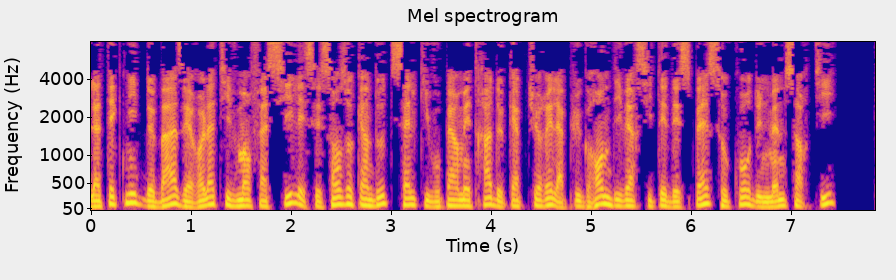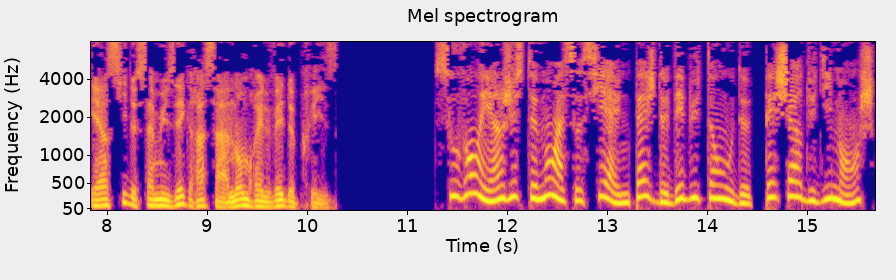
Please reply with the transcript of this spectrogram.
la technique de base est relativement facile et c'est sans aucun doute celle qui vous permettra de capturer la plus grande diversité d'espèces au cours d'une même sortie, et ainsi de s'amuser grâce à un nombre élevé de prises. Souvent et injustement associée à une pêche de débutant ou de pêcheur du dimanche,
